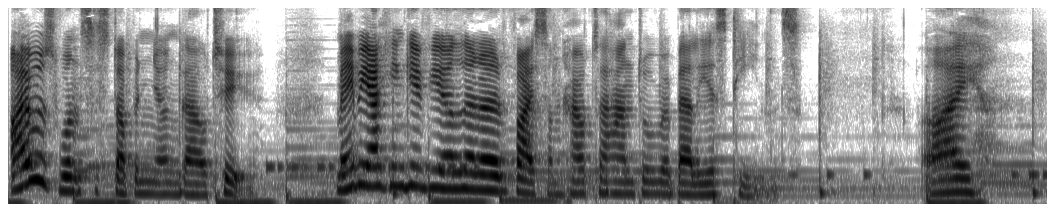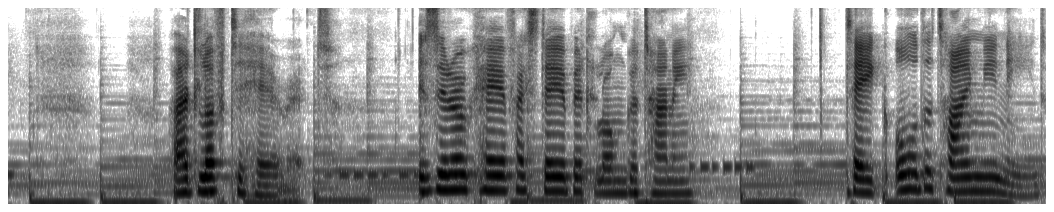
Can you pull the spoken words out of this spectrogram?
I was once a stubborn young girl too. Maybe I can give you a little advice on how to handle rebellious teens. I I'd love to hear it. Is it okay if I stay a bit longer, Tanny? Take all the time you need.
